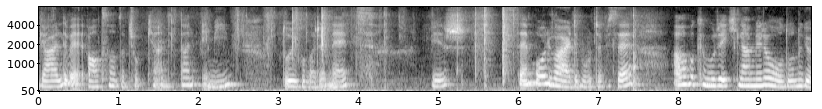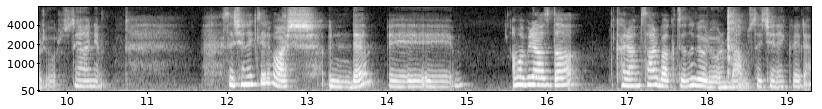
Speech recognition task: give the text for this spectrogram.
geldi ve altına da çok kendinden emin, duyguları net bir sembol verdi burada bize. Ama bakın burada ikilemleri olduğunu görüyoruz. Yani seçenekleri var önünde. Ee, ama biraz da karamsar baktığını görüyorum ben bu seçeneklere.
